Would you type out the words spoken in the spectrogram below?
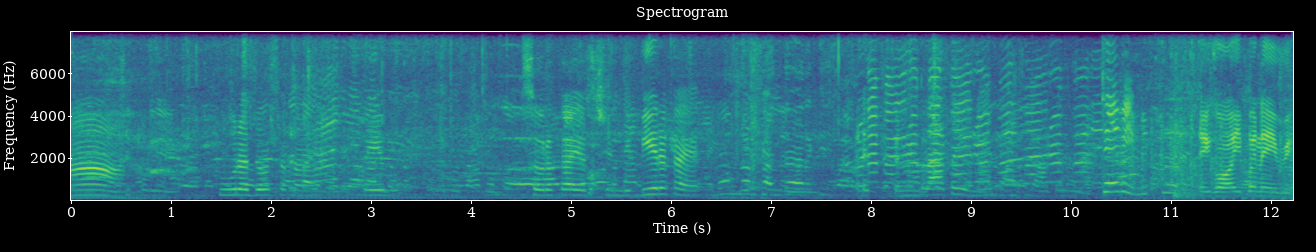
ఆ. కూర దోసకాయ రేవు. సొరకాయ వచ్చింది. బీరకాయ? తేవి మిర్చి. ఇగో అయిపోయినాయి ఇవి.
